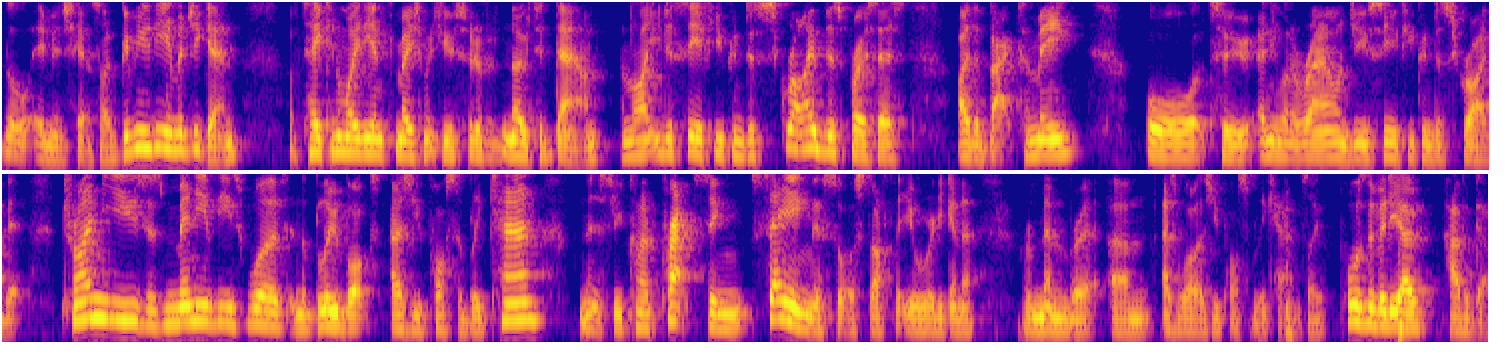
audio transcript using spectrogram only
little image here? So I've given you the image again. I've taken away the information which you sort of noted down and I'd like you to see if you can describe this process either back to me or to anyone around you, see if you can describe it. Try and use as many of these words in the blue box as you possibly can. And so you're kind of practicing saying this sort of stuff that you're really going to remember it um, as well as you possibly can. So pause the video, have a go.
